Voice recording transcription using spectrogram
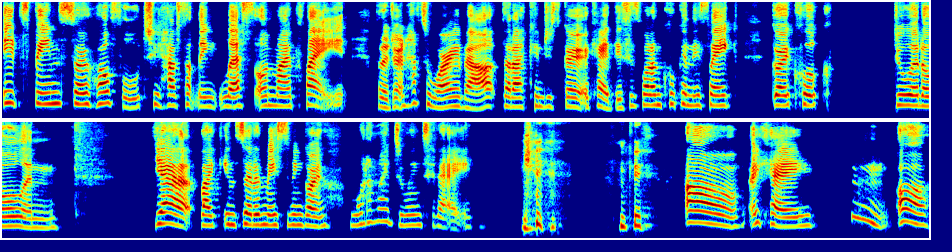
it's been so helpful to have something less on my plate that i don't have to worry about that i can just go okay this is what i'm cooking this week. Go cook. Do it all. And yeah like instead of me sitting going what am i doing today? Oh okay. Hmm, oh,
